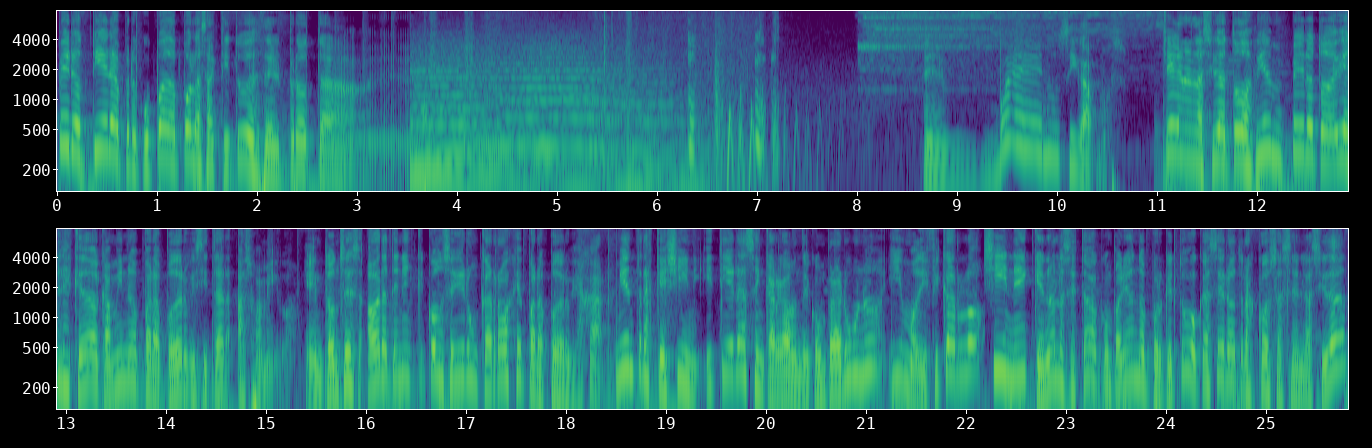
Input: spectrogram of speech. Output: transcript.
Pero Tiera preocupada por las actitudes del prota... eh, bueno, sigamos. Llegan a la ciudad todos bien, pero todavía les quedaba camino para poder visitar a su amigo. Entonces ahora tenían que conseguir un carruaje para poder viajar. Mientras que Jin y Tiera se encargaban de comprar uno y modificarlo, Jine, que no los estaba acompañando porque tuvo que hacer otras cosas en la ciudad,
